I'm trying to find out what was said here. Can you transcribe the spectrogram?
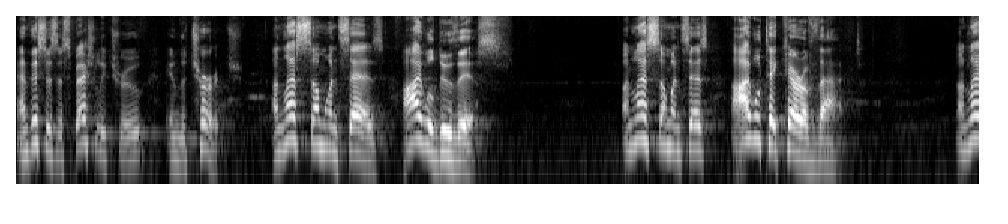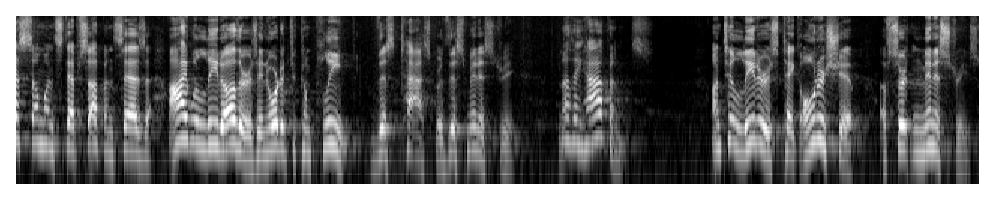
and this is especially true in the church. Unless someone says, I will do this, unless someone says, I will take care of that, unless someone steps up and says, I will lead others in order to complete this task or this ministry, nothing happens. Until leaders take ownership of certain ministries,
